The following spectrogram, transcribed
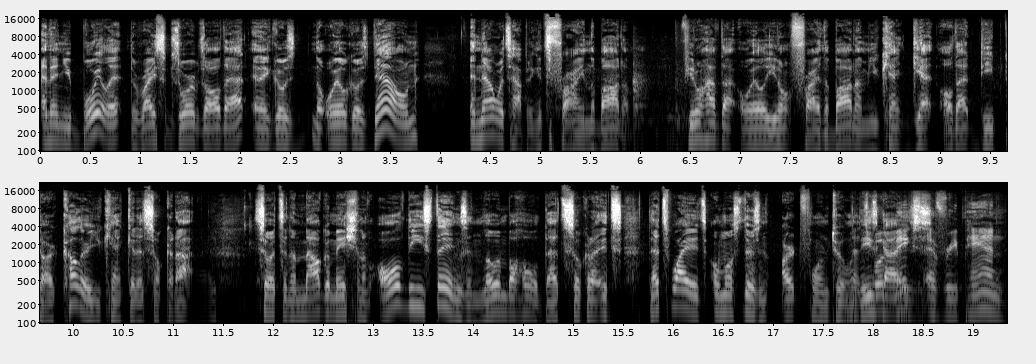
and then you boil it. The rice absorbs all that, and it goes. The oil goes down, and now what's happening? It's frying the bottom. If you don't have that oil, you don't fry the bottom. You can't get all that deep dark color. You can't get a socarrat. So it's an amalgamation of all these things, and lo and behold, that's socarrat. It's that's why it's almost there's an art form to it. When That's these what guys, makes every pan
